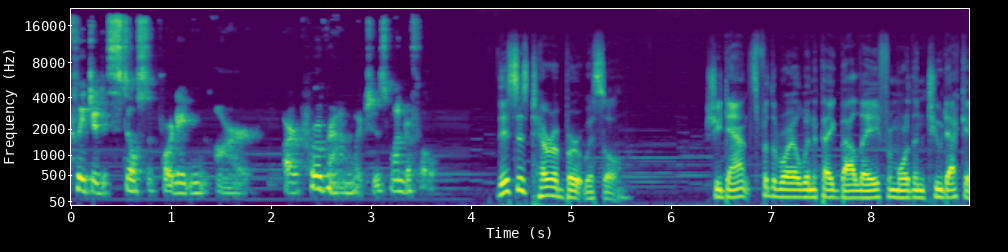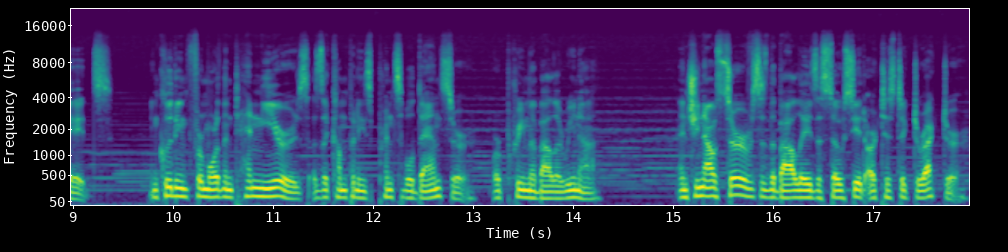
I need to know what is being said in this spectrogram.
collegiate is still supporting our our program, which is wonderful. This is Tara Birtwistle. She danced for the Royal Winnipeg Ballet for more than two decades, including for more than 10 years as the company's principal dancer, or prima ballerina. And she now serves as the ballet's associate artistic director.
